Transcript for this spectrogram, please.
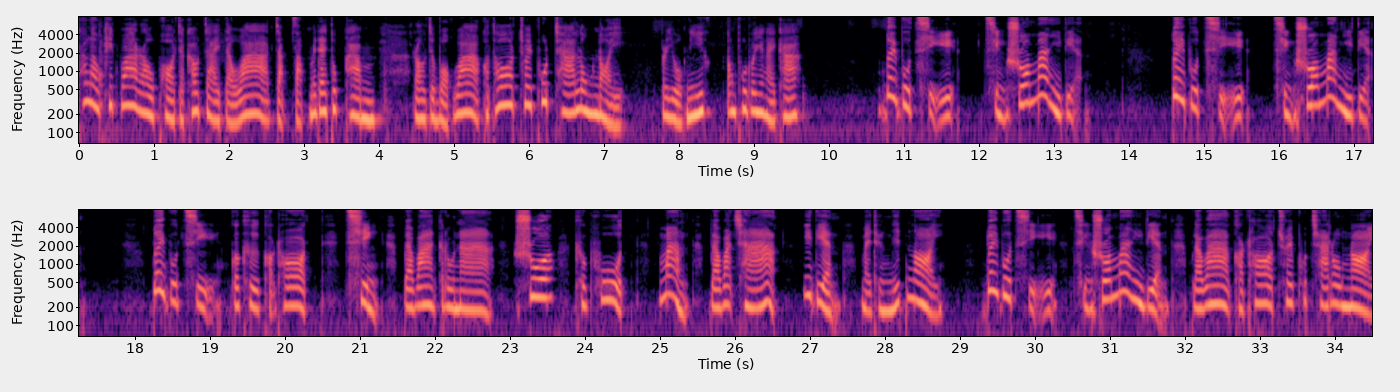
ถ้าเราคิดว่าเราพอจะเข้าใจแต่ว่าจับสับไม่ได้ทุกคำเราจะบอกว่าขอโทษช่วยพูดช้าลงหน่อย ประโยคนี้ต้องพูดว่ายังไงคะ 对不起，请说慢一点。对不起，请说慢一点。对不起ก็คือขอโทษ请แปลว่า กรุณา说คือพูด慢แปลว่า ช้า一点หมายถึงนิดหน่อย对不起请说慢一点แปลว่า ขอโทษ ช่วยพูดช้าลงหน่อย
